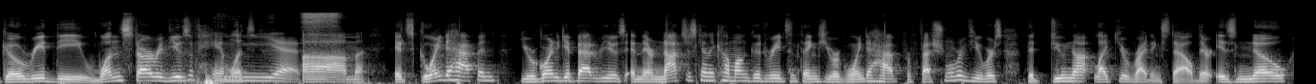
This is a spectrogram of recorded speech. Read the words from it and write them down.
go read the one-star reviews of Hamlet. Yes. Um, it's going to happen. You are going to get bad reviews, and they're not just going to come on Goodreads and things. You are going to have professional reviewers that do not like your writing style. There is no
